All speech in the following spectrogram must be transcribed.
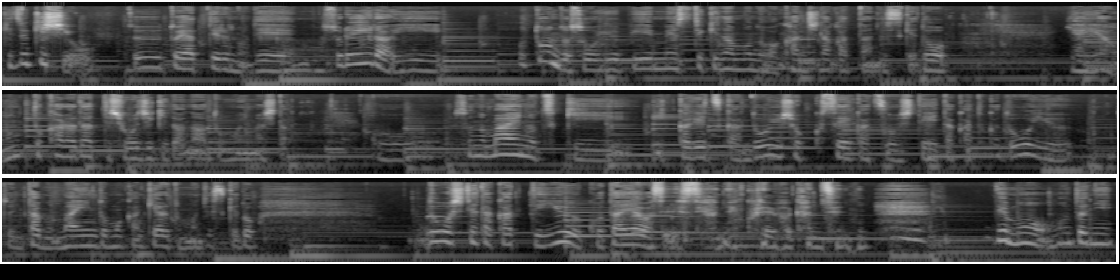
気づき師をずっとやってるのでもうそれ以来ほとんどそういう PMS 的なものは感じなかったんですけどいやいやほんと体って正直だなと思いました。その前の月1ヶ月間どういう食生活をしていたかとかどういう本当に多分マインドも関係あると思うんですけどどうしてたかっていう答え合わせですよね これは完全に。でも本当に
